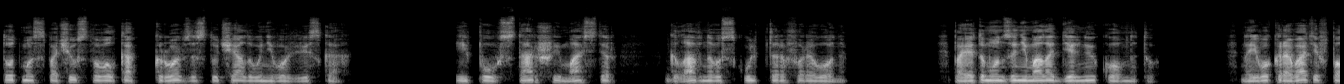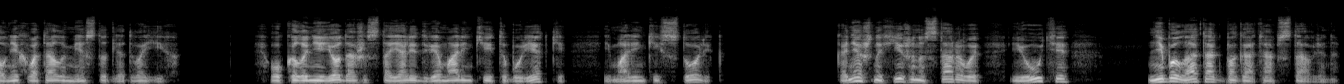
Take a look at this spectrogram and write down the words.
Тутмос почувствовал, как кровь застучала у него в висках. Ипу — старший мастер главного скульптора фараона поэтому он занимал отдельную комнату. На его кровати вполне хватало места для двоих. Около нее даже стояли две маленькие табуретки и маленький столик. Конечно, хижина старого Иути не была так богато обставлена.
